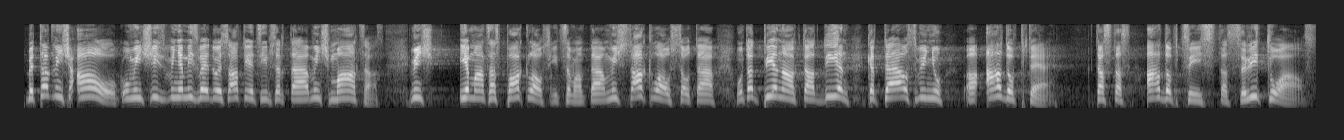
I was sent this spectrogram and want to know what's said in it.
Bet tad viņš aug, un viņš, viņam izveidojas attiecības ar tēvu, viņš mācās. Viņš iemācās paklausīt savam tēvam, viņš saklausa savu tēvu. Un tad pienāk tā diena, kad tēvs viņu uh, adoptē tas, tas adopcijas tas rituāls.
